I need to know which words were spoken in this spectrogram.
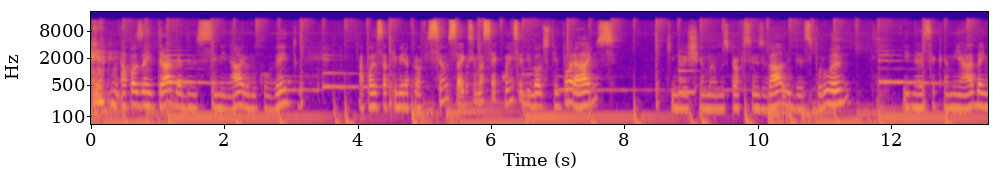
após a entrada do seminário no convento, após essa primeira profissão, segue-se uma sequência de votos temporários, que nós chamamos profissões válidas por um ano, e nessa caminhada, em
